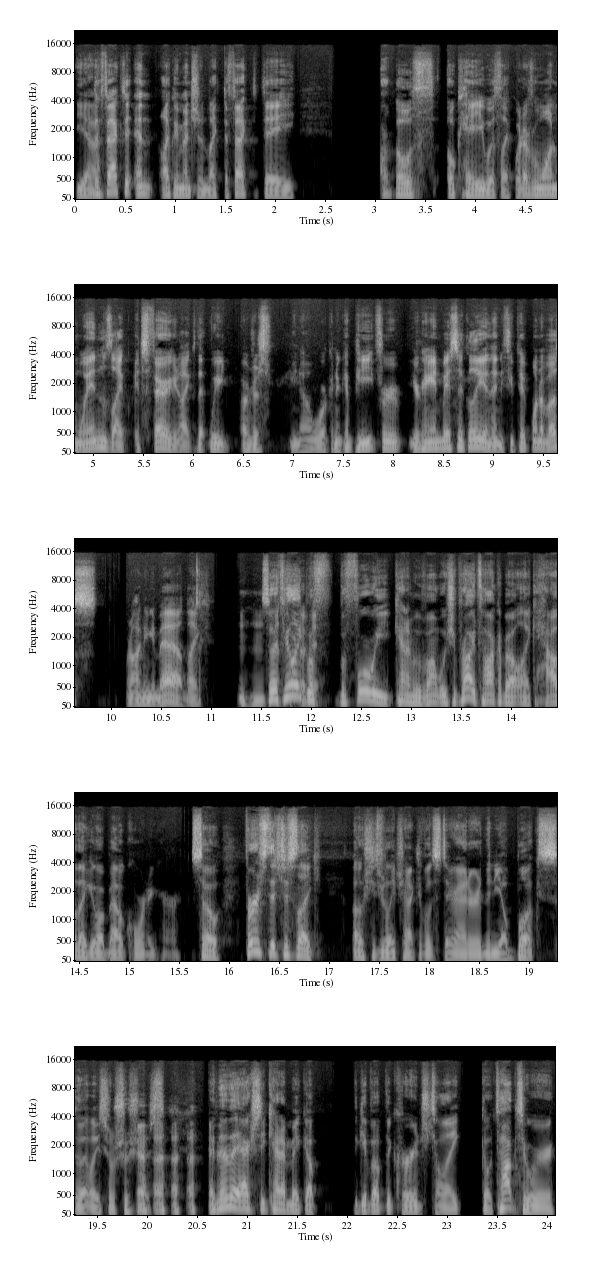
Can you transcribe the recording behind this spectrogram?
Yeah. the fact that, and like we mentioned, like the fact that they are both okay with like whatever one wins, like it's fair. You know, like that we are just you know we're going to compete for your hand basically, and then if you pick one of us, we're not going to get mad. Like Mhm. So I feel like bef- before we kind of move on, we should probably talk about like how they go about courting her. So first, it's just like, oh, she's really attractive. Let's stare at her, and then yell books, so that way she'll shush us. and then they actually kind of make up, give up the courage to like go talk to her.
